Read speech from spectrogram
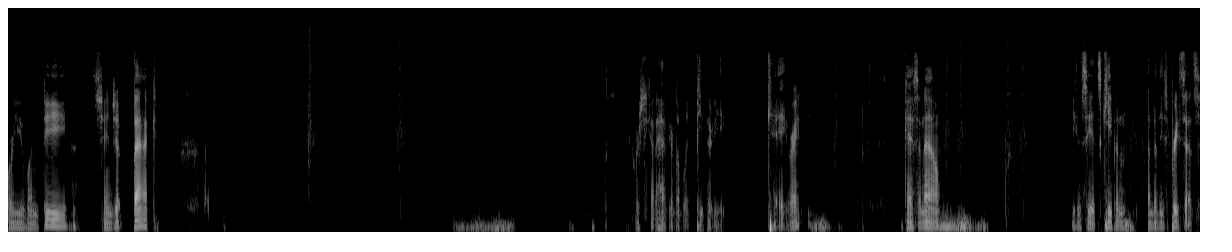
F4U1D. Let's change it back. Of course, you gotta have your lovely P38K, right? Okay, so now you can see it's keeping under these presets.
